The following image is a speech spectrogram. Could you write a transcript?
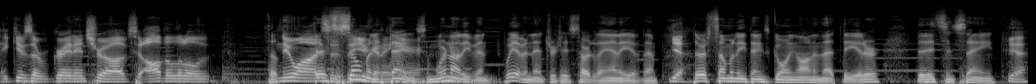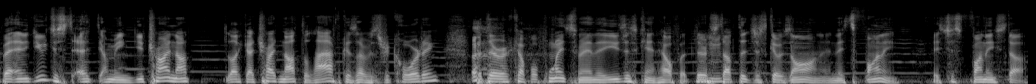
it gives a great intro of to all the little The- nuances. There's so many things, hear. and we're not Mhm. even we haven't introduced hardly any of them. Yeah. there are so many things going on in that theater that it's insane. Yeah. but and you just, I mean, you try not. Like I tried not to laugh because I was recording, but there were a couple points, man, that you just can't help it. There's Mhm. stuff that just goes on, and it's funny. It's just funny stuff.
